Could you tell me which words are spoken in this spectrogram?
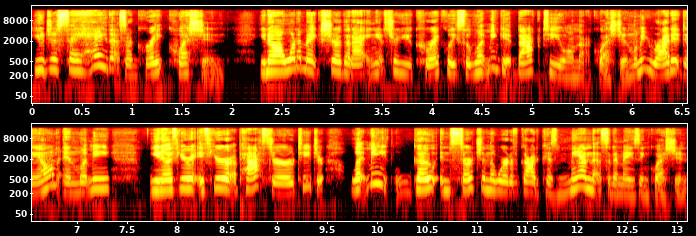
You just say hey that's a great question. You know i want to make sure that i answer you correctly so let me get back to you on that question. Let me write it down and let me you know if you're if you're a pastor or a teacher let me go and search in the word of god because man that's an amazing question.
